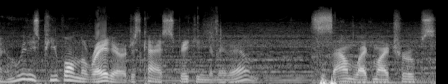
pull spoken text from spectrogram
And who are these people on the radio just kind of speaking to me? They don't sound like my troops.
